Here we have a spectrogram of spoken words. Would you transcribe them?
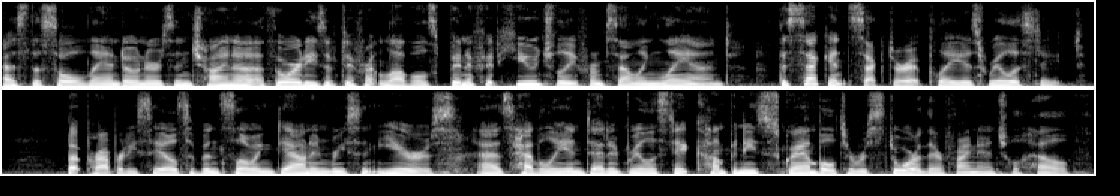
As the sole landowners in China, authorities of different levels benefit hugely from selling land. The second sector at play is real estate. But property sales have been slowing down in recent years as heavily indebted real estate companies scramble to restore their financial health.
